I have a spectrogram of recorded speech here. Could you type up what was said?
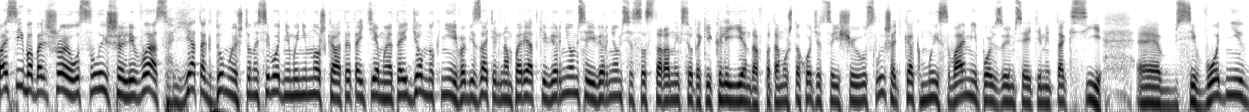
Спасибо большое, услышали вас. Я так думаю, что на сегодня мы немножко от этой темы отойдем, но к ней в обязательном порядке вернемся и вернемся со стороны все-таки клиентов, потому что хочется еще и услышать, как мы с вами пользуемся этими такси. Э, сегодня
